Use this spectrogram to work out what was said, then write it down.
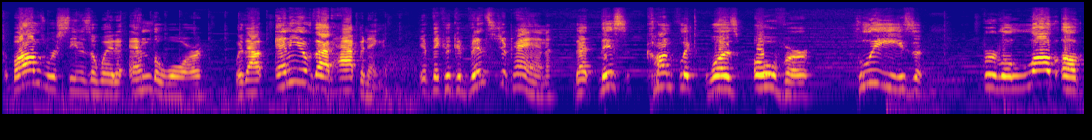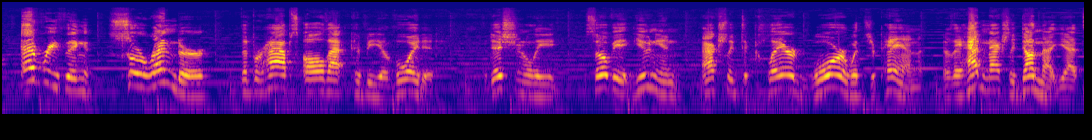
The bombs were seen as a way to end the war without any of that happening. If they could convince Japan that this conflict was over, please, for the love of everything, surrender, then perhaps all that could be avoided. Additionally, the Soviet Union actually declared war with Japan, as they hadn't actually done that yet,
